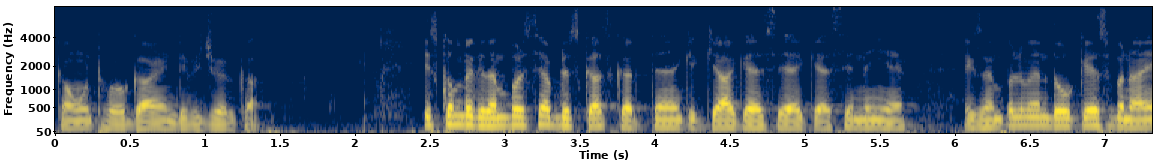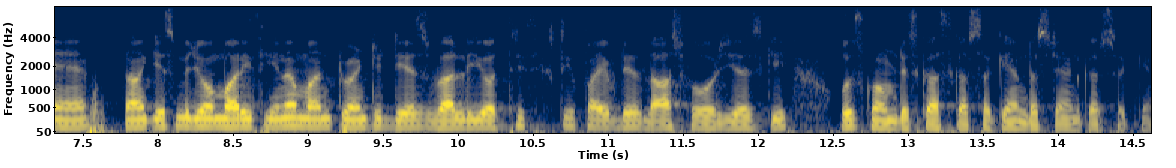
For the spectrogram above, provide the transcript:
کاؤنٹ ہوگا انڈیویجول کا۔ اس کو ہم ایگزامپل سے اب ڈسکس کرتے ہیں کہ کیا کیسے ہے، کیسے نہیں ہے۔ ایگزامپل میں نے دو کیس بنائے ہیں۔ تاکہ اس میں جو ہماری تھی نا ون ٹوینٹی ڈیز والی اور three sixty five days last four years کی، اس کو ہم ڈسکس کر سکیں انڈرسٹینڈ کر سکیں۔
